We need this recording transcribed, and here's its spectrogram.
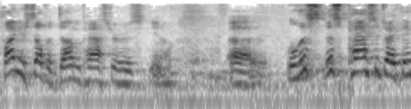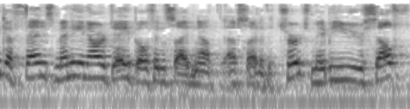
find yourself a dumb pastor who's, you know, uh, well, this this passage I think offends many in our day, both inside and out, outside of the church. Maybe you yourself,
